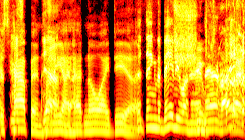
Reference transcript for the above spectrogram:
this was- happen, yeah. honey? I had no idea. Good thing the baby wasn't in there, right?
